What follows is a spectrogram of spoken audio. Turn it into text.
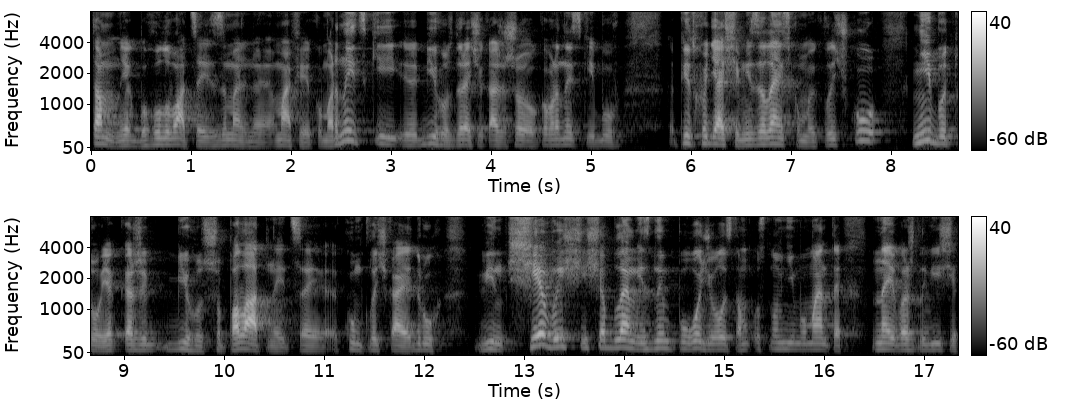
Там, якби голова цієї земельної мафії Комарницький. Е, Бігус, до речі, каже, що Комарницький був підходящим і Зеленському, і Кличку. Нібито, як каже Бігус, що палатний це кум Кличка і друг, він ще вищий щаблем, і з ним погоджувалися там основні моменти найважливіші.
